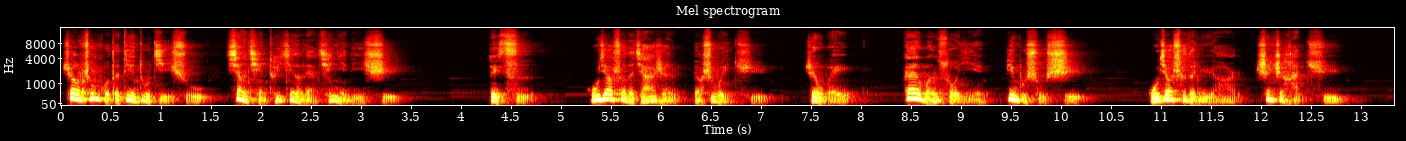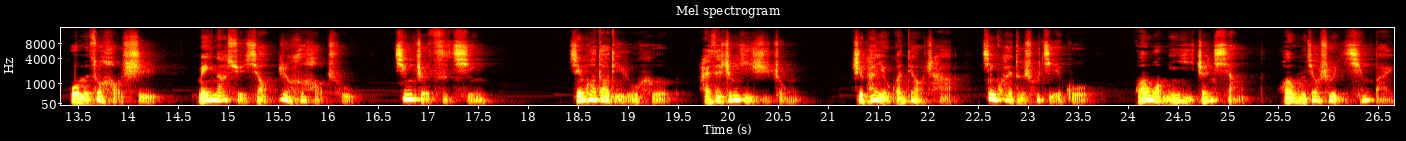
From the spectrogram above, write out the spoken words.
让中国的电镀技术向前推进了两千年历史。”对此，吴教授的家人表示委屈，认为该文所言并不属实。吴教授的女儿甚至喊屈：“我们做好事，没拿学校任何好处，清者自清。”情况到底如何，还在争议之中，只盼有关调查尽快得出结果，还网民以真相，还吴教授以清白。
